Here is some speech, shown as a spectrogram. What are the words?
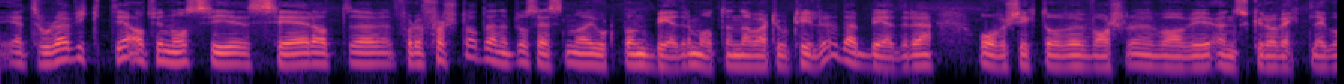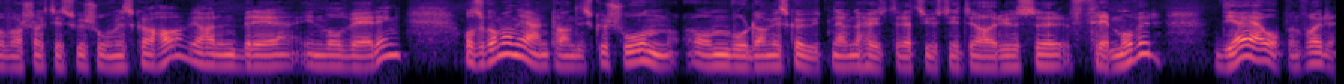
jeg tror det er viktig at vi nå ser at eh, for det første at denne prosessen er gjort på en bedre måte enn det har vært gjort tidligere. Det er bedre oversikt over hva, vi ønsker å vektlegge og hva slags diskusjon vi skal ha. Vi har en bred involvering. Og så kan man gjerne ta en diskusjon om hvordan vi skal utnevne høyesterettsjustitiariuser fremover. Det er jeg åpen for.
